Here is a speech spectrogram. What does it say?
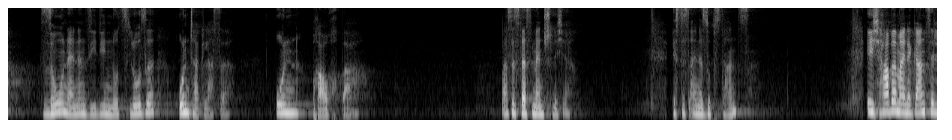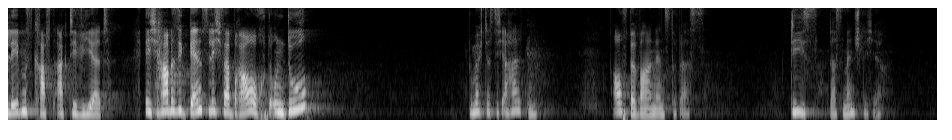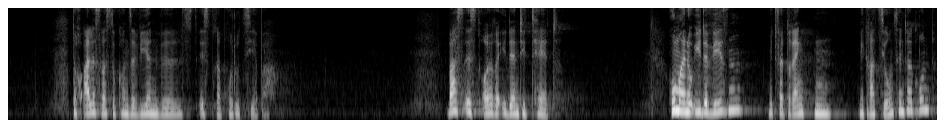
so nennen sie die nutzlose Unterklasse. unbrauchbar. Was ist das Menschliche? Ist es eine Substanz? Ich habe meine ganze Lebenskraft aktiviert. Ich habe sie gänzlich verbraucht. Und du? Du möchtest dich erhalten. Aufbewahren nennst du das. Dies das Menschliche. Doch alles, was du konservieren willst, ist reproduzierbar. Was ist eure Identität? Humanoide Wesen mit verdrängtem Migrationshintergrund?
